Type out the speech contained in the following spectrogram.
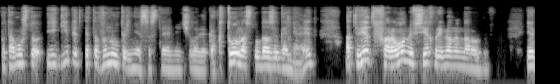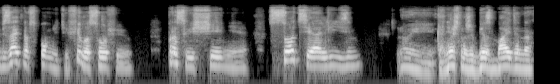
потому что Египет – это внутреннее состояние человека. Кто нас туда загоняет? Ответ – фараоны всех времен и народов. И обязательно вспомните философию, просвещение, социализм, ну и, конечно же, без Байдена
